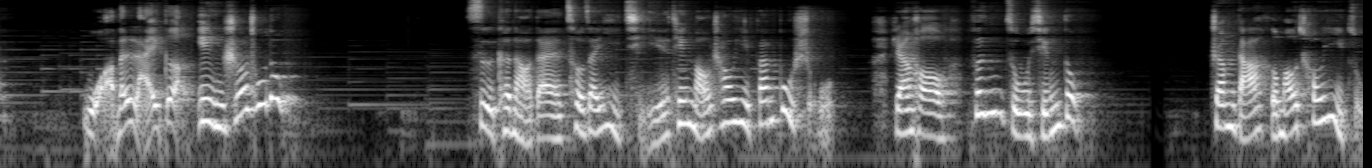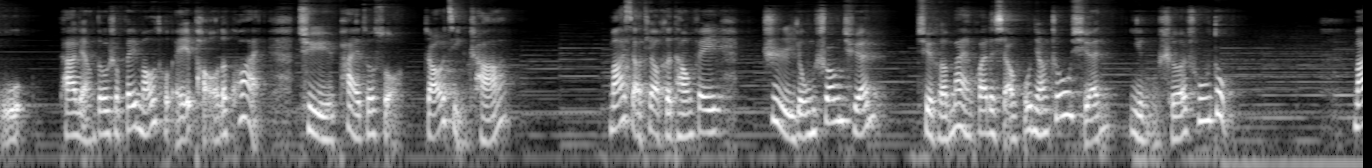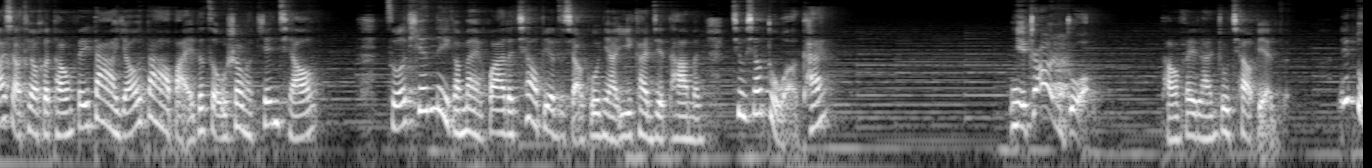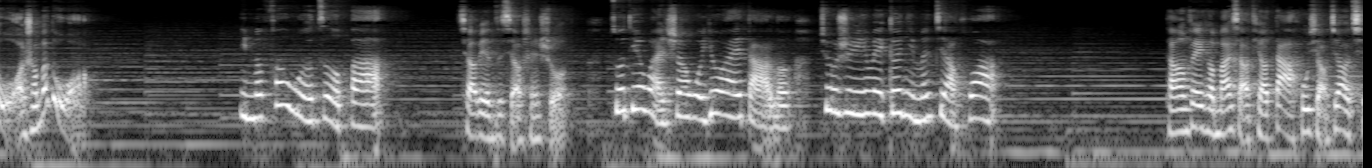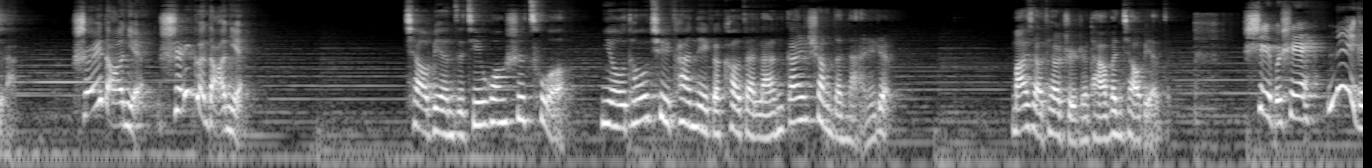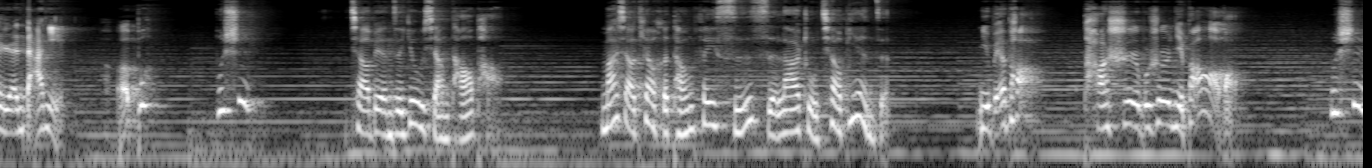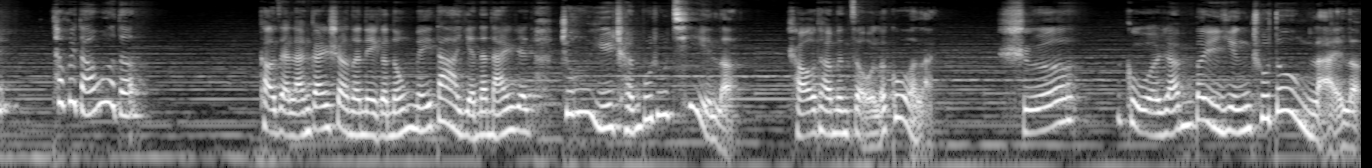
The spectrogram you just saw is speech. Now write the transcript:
我们来个引蛇出洞。四颗脑袋凑在一起，听毛超一番部署，然后分组行动。张达和毛超一组。他俩都是飞毛腿，跑得快，去派出所找警察。马小跳和唐飞智勇双全，去和卖花的小姑娘周旋，引蛇出洞。马小跳和唐飞大摇大摆地走上了天桥。昨天那个卖花的翘辫子小姑娘一看见他们，就想躲开。你站住！唐飞拦住翘辫子：“你躲什么躲？”你们放我走吧，翘辫子小声说：“昨天晚上我又挨打了，就是因为跟你们讲话。”唐飞和马小跳大呼小叫起来：“谁打你？谁敢打你？”翘辫子惊慌失措，扭头去看那个靠在栏杆上的男人。马小跳指着他问翘辫子：“是不是那个人打你？”“呃，不，不是。”翘辫子又想逃跑，马小跳和唐飞死死拉住翘辫子：“你别怕，他是不是你爸爸？”“不是，他会打我的。”靠在栏杆上的那个浓眉大眼的男人终于沉不住气了，朝他们走了过来。蛇果然被引出洞来了。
